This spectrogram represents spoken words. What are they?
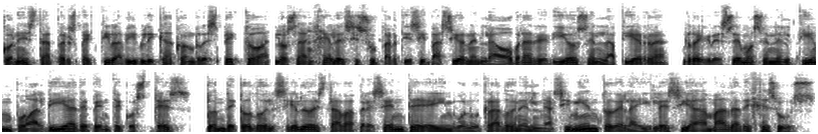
Con esta perspectiva bíblica con respecto a los ángeles y su participación en la obra de Dios en la tierra, regresemos en el tiempo al día de Pentecostés, donde todo el cielo estaba presente e involucrado en el nacimiento de la iglesia amada de Jesús.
